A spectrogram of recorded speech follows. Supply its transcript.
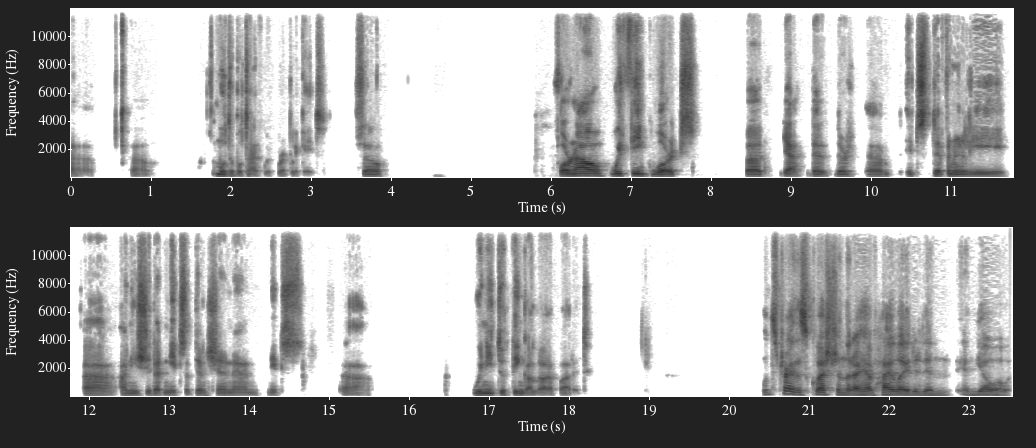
uh, uh, multiple times with replicates. So for now, we think works, but yeah, there, there's um, it's definitely uh, an issue that needs attention and needs uh, we need to think a lot about it. Let's try this question that I have highlighted in, in yellow.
